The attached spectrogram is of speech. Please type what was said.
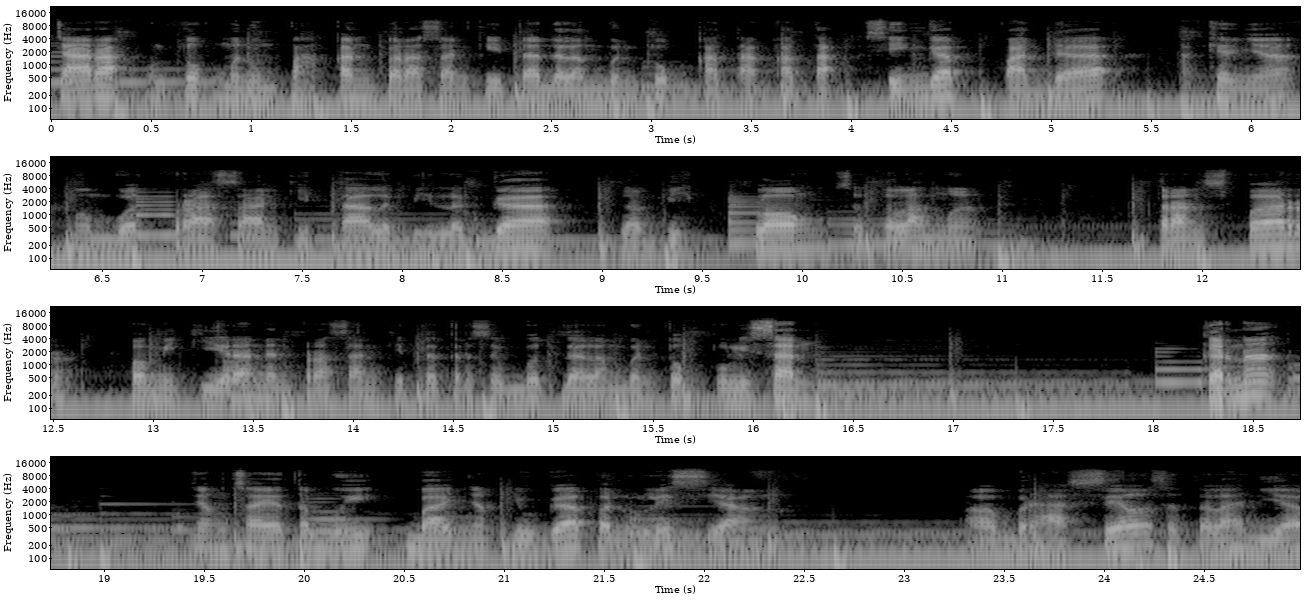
cara untuk menumpahkan perasaan kita dalam bentuk kata-kata sehingga pada akhirnya membuat perasaan kita lebih lega, lebih plong setelah transfer pemikiran dan perasaan kita tersebut dalam bentuk tulisan. Karena yang saya temui banyak juga penulis yang eh, berhasil setelah dia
